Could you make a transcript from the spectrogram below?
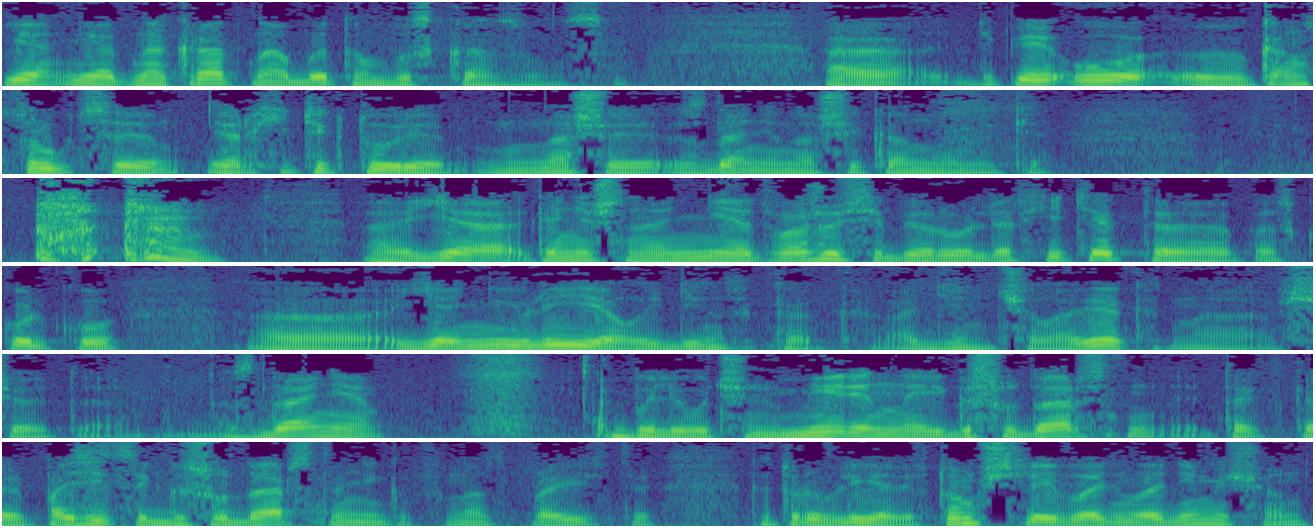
Я неоднократно об этом высказывался. А теперь о э, конструкции и архитектуре нашей, здания нашей экономики. Я, конечно, не отвожу себе роль архитектора, поскольку э, я не влиял един, как один человек на все это здание были очень умеренные, государственные, так сказать, позиции государственников у нас в правительстве, которые влияли. В том числе и Владимир Владимирович, он,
